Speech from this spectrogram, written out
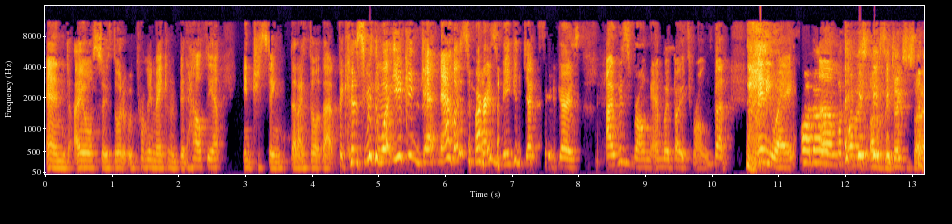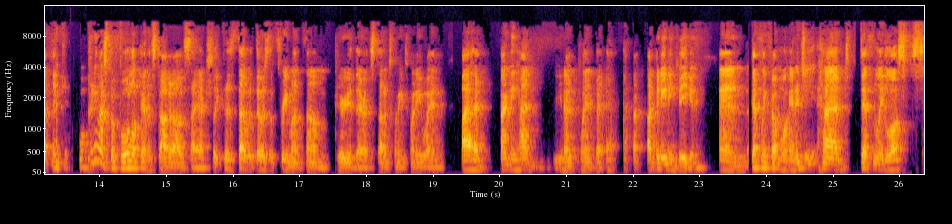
And I also thought it would probably make him a bit healthier interesting that I thought that because with what you can get now as far as vegan junk food goes, I was wrong and we're both wrong. But anyway. oh, no, um, look, honestly, honestly, jokes aside, I think, well, pretty much before lockdown had started, I would say, actually, because there was a three month um, period there at the start of 2020 when I had only had, you know, plant, but I'd been eating vegan and definitely felt more energy, had definitely lost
